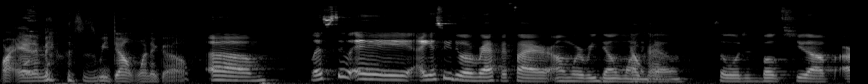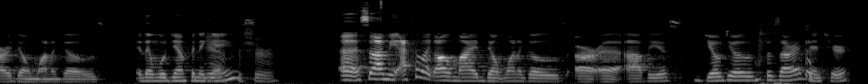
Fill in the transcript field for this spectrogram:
or anime lists As we don't want to go? Um, let's do a. I guess we do a rapid fire on where we don't want to Okay. go. So we'll just both shoot off our don't want to goes, and then we'll jump into yeah, for sure. Uh, so I mean, I feel like all of my don't want to goes are uh, obvious. JoJo's Bizarre Adventure.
